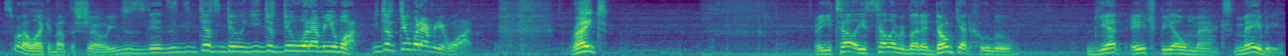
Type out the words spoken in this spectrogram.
That's what I like about the show. You just you just do you just do whatever you want. You just do whatever you want. right? You tell you tell everybody don't get Hulu, get HBO Max. Maybe.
